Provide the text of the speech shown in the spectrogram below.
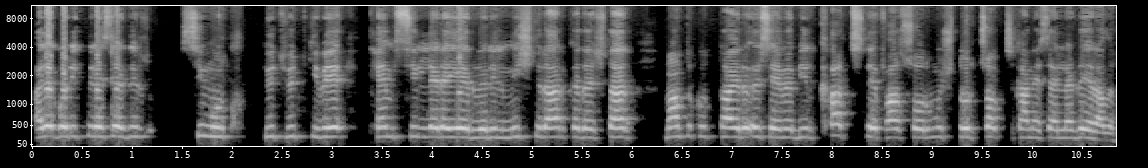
Alegorik bir eserdir. Simurg, Hüt Hüt gibi temsillere yer verilmiştir arkadaşlar. Mantukut Tahir ÖSYM birkaç defa sormuştur. Çok çıkan eserlerde yer alır.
